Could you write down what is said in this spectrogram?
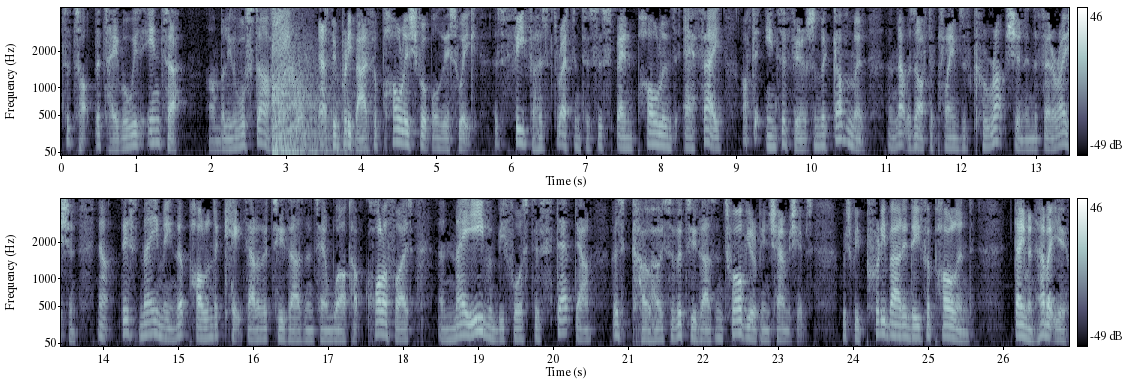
to top the table with Inter. Unbelievable stuff. Now, it's been pretty bad for Polish football this week, as FIFA has threatened to suspend Poland's FA after interference from the government, and that was after claims of corruption in the federation. Now, this may mean that Poland are kicked out of the 2010 World Cup qualifiers and may even be forced to step down as co-hosts of the 2012 European Championships, which would be pretty bad indeed for Poland. Damon, how about you?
